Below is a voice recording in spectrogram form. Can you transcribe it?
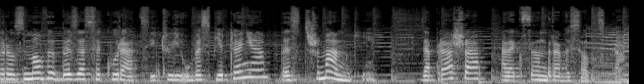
Rozmowy bez asekuracji, czyli ubezpieczenia bez trzymanki. Zaprasza Aleksandra Wysocka.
